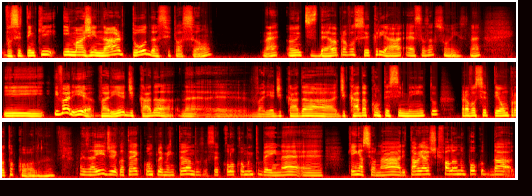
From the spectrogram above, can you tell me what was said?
você tem que imaginar toda a situação né, antes dela para você criar essas ações, né? E, e varia, varia de cada, né, é, varia de cada, de cada acontecimento para você ter um protocolo, né? Mas aí, Diego, até complementando, você colocou muito bem, né? É, quem acionar e tal, e acho que falando um pouco da,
